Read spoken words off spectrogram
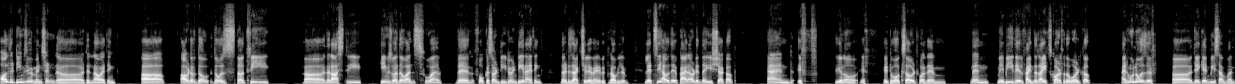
all the teams you have mentioned uh, till now, I think uh, out of the, those the three, uh, the last three teams were the ones who have their focus on T20, and I think that is actually a very big problem. Let's see how they pan out in the Asia Cup, and if you know if it works out for them, then maybe they'll find the right score for the World Cup, and who knows if uh, they can be someone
